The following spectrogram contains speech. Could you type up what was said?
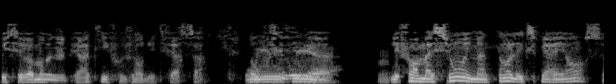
Oui, c'est vraiment un impératif aujourd'hui de faire ça. Donc, les, les, formations et maintenant l'expérience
